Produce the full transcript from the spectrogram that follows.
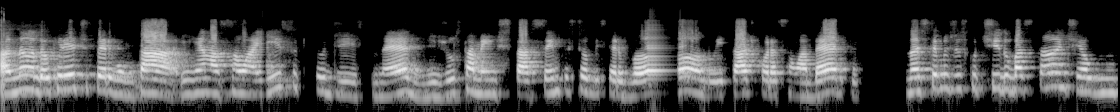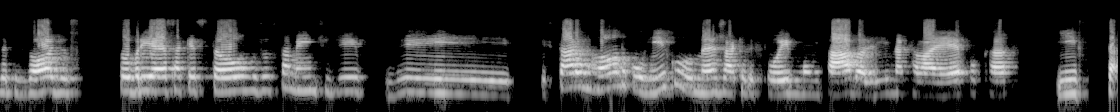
Ananda, eu queria te perguntar em relação a isso que tu disse, né, de justamente estar sempre se observando e estar de coração aberto. Nós temos discutido bastante em alguns episódios sobre essa questão justamente de, de estar honrando o currículo, né, já que ele foi montado ali naquela época e tá,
